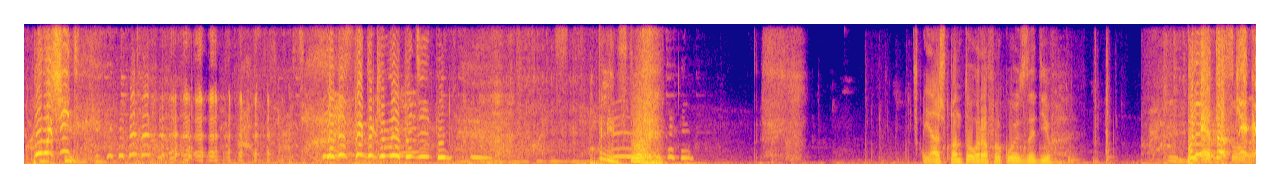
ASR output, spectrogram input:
Ой! Ой! А! Поможіть! Я не встиг до кімнати дійти. Плідство. Я аж пантограф рукою задів. Блін, та скільки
